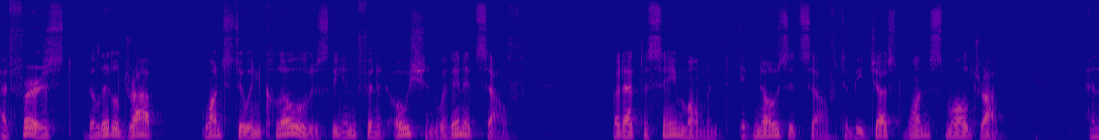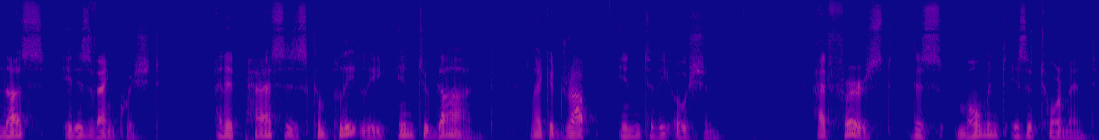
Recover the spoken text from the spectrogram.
At first, the little drop wants to enclose the infinite ocean within itself, but at the same moment it knows itself to be just one small drop, and thus it is vanquished, and it passes completely into God, like a drop into the ocean. At first, this moment is a torment,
